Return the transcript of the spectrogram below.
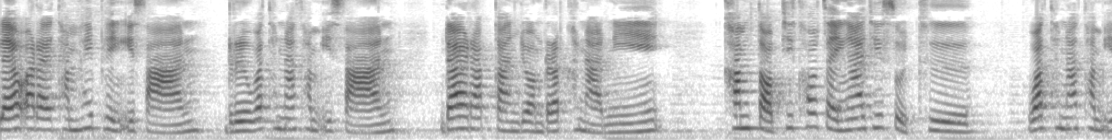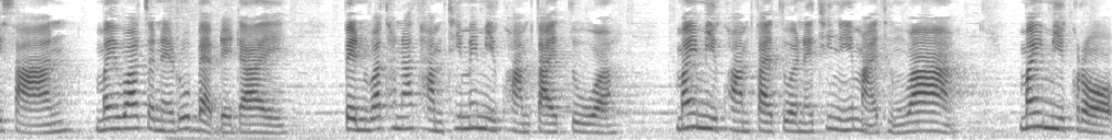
แล้วอะไรทำให้เพลงอีสาน หรือวัฒนธรรมอีสาน ได้รับการยอมรับขนาดนี้คำตอบที่เข้าใจง่ายที่สุดคือ วัฒนธรรมอีสานไม่ว่าจะในรูปแบบใด ๆ เป็นวัฒนธรรมที่ไม่มีความตายตัว ไม่มีความตายตัวในที่นี้หมายถึงว่า ไม่มีกรอบ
